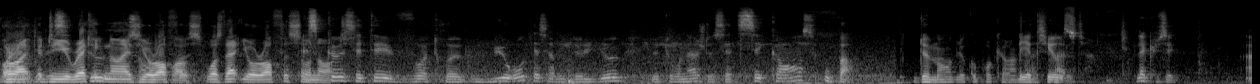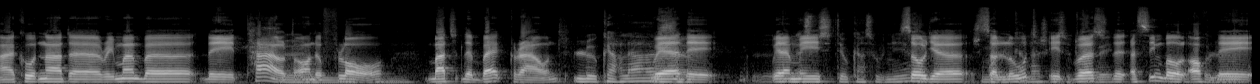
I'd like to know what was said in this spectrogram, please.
voilà, right, il y but do avait you ces deux recognize your endroits. office? Was that your office or Est-ce not? que c'était votre bureau qui a servi de lieu de tournage de cette séquence ou pas Demande le coprocureur The international. accused. L'accusé. I could not uh, remember the tile on the floor, but the background Le carrelage. where the Vietnamese soldier Je me rappelle le salute, it was the, a symbol of the.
